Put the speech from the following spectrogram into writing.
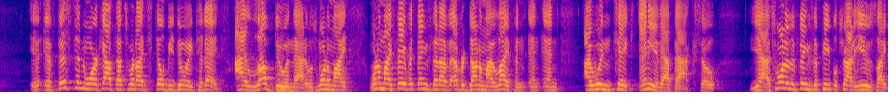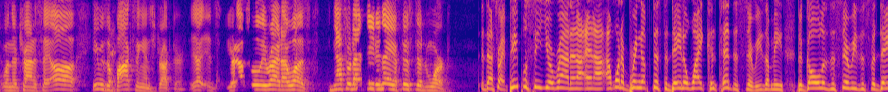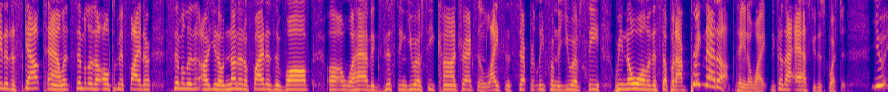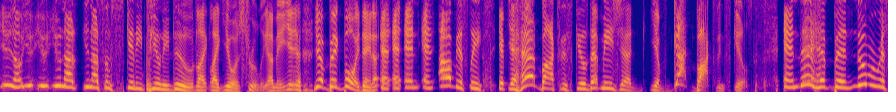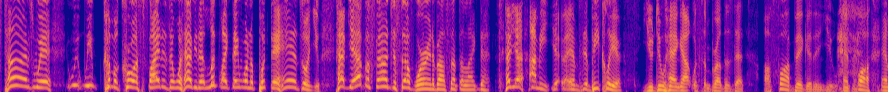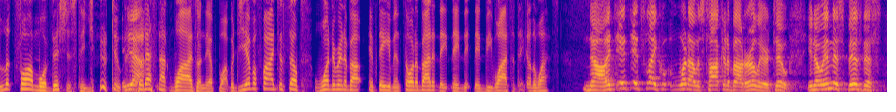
If this didn't work out, that's what I'd still be doing today. I love doing that. It was one of my one of my favorite things that I've ever done in my life, and and and I wouldn't take any of that back. So. Yeah, it's one of the things that people try to use, like when they're trying to say, "Oh, he was a boxing instructor." Yeah, it's you're absolutely right. I was. And that's what I'd be today if this didn't work. That's right. People see you around, and I and I, I want to bring up this the Dana White Contender Series. I mean, the goal of the series is for Dana to scout talent, similar to Ultimate Fighter. Similar to uh, you know, none of the fighters involved uh, will have existing UFC contracts and licensed separately from the UFC. We know all of this stuff, but I bring that up, Dana White, because I ask you this question. You you know you you you're not you're not some skinny puny dude like like yours truly. I mean, you're, you're a big boy, Dana, and and and, and obviously, if you had boxing skills, that means you you've got boxing skills. And there have been numerous times where we, we've come across fighters and what have you that look like they want to put their hands on you. Have you ever found yourself worrying about something like that? Have you? I mean, yeah, and to be clear, you do hang out with some brothers that are far bigger than you and far and look far more vicious than you do. Yeah. So that's not wise on their part. But do you ever find yourself wondering about if they even thought about it? They, they, they'd be wise to think otherwise. No, it, it, it's like what I was talking about earlier too. You know, in this business,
